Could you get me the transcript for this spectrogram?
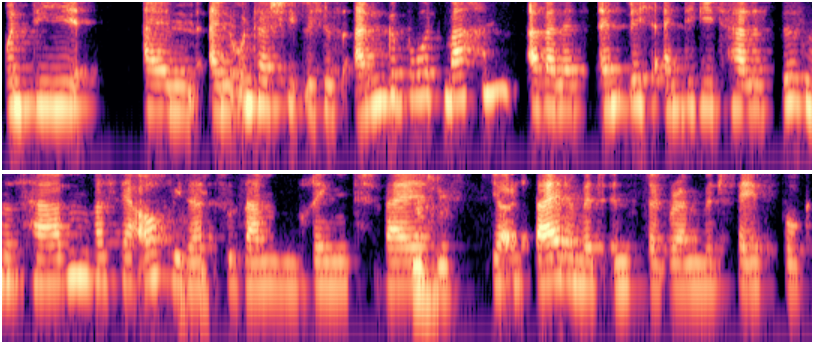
und die ein, ein unterschiedliches Angebot machen, aber letztendlich ein digitales Business haben, was ja auch wieder zusammenbringt, weil mhm. Ihr euch beide mit Instagram, mit Facebook,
